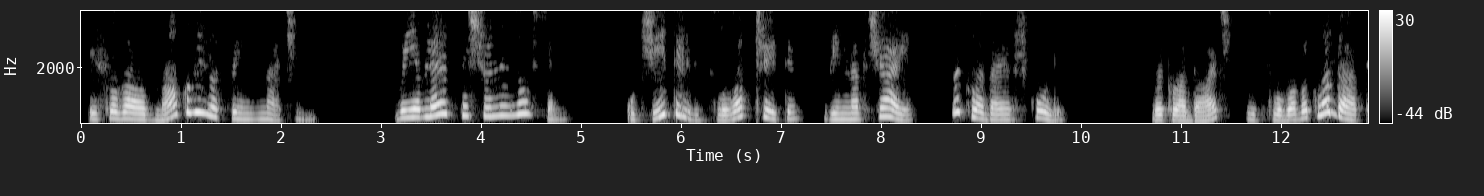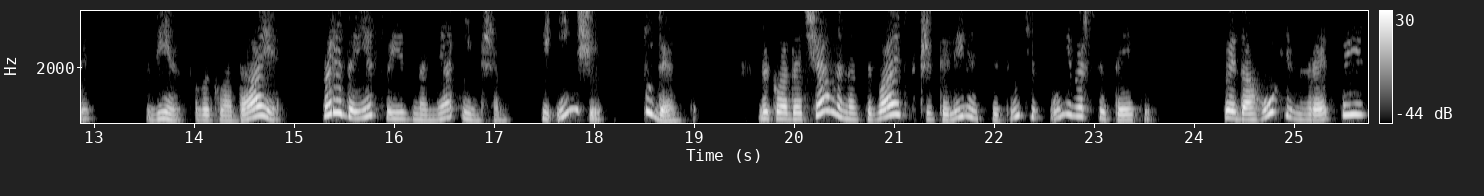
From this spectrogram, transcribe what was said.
ці слова однакові за своїм значенням? Виявляється, що не зовсім. Учитель від слова вчити. Він навчає, викладає в школі. Викладач від слова викладати. Він викладає, передає свої знання іншим. Ці інші студенти. Викладачами називають вчителів інститутів, університетів. Педагог із грецької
